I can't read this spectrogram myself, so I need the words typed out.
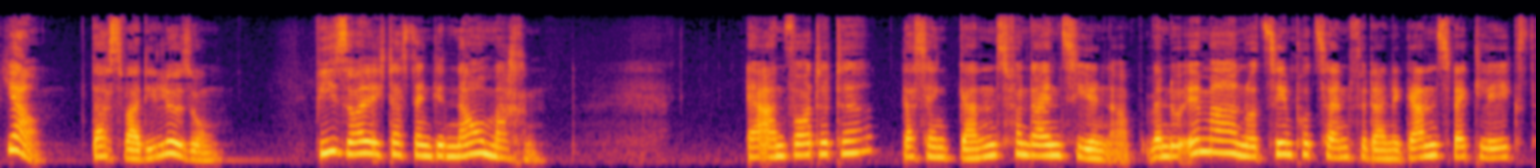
Ja, das war die Lösung. Wie soll ich das denn genau machen? Er antwortete, das hängt ganz von deinen Zielen ab. Wenn du immer nur zehn Prozent für deine Gans weglegst,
